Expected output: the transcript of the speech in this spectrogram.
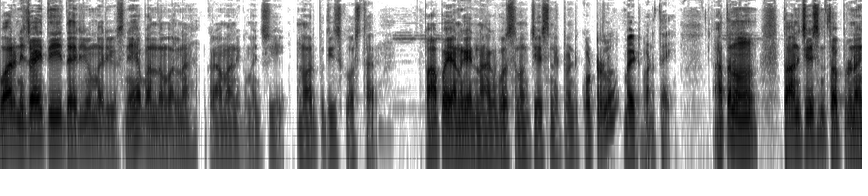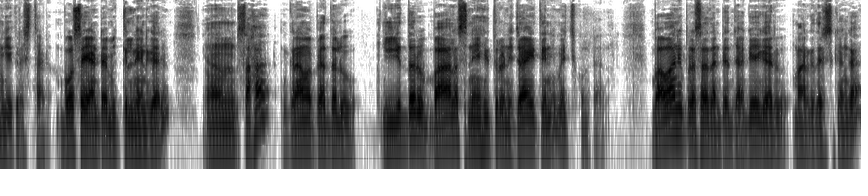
వారి నిజాయితీ ధైర్యం మరియు స్నేహబంధం వలన గ్రామానికి మంచి మార్పు తీసుకువస్తారు. పాప అనగా నాగభూషణం చేసినటువంటి కుట్రలు బయటపడతాయి. అతను తాను చేసిన తప్పులను అంగీకరిస్తాడు. బోసయ్య అంటే మిక్కిలినేని గారు సహా గ్రామ పెద్దలు ఈ ఇద్దరు బాల స్నేహితుల నిజాయితీని మెచ్చుకుంటారు. భవానీ ప్రసాద్ అంటే జగ్గయ్య గారు మార్గదర్శకంగా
